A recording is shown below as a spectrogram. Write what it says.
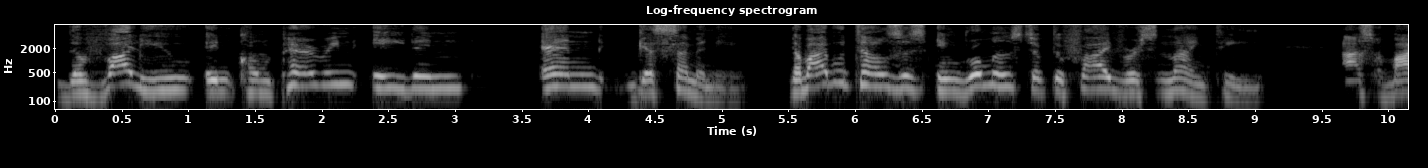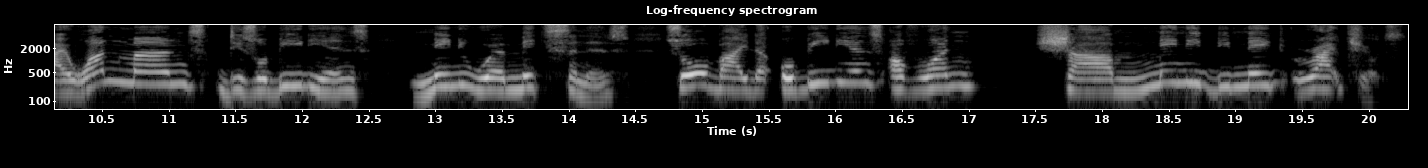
The value in comparing Eden and Gethsemane. The Bible tells us in Romans chapter 5 verse 19, as by one man's disobedience many were made sinners, so by the obedience of one shall many be made righteous.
